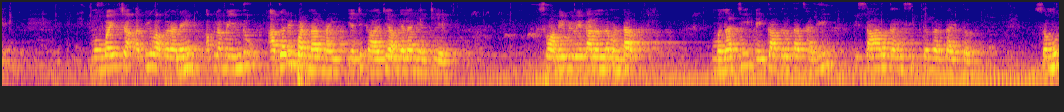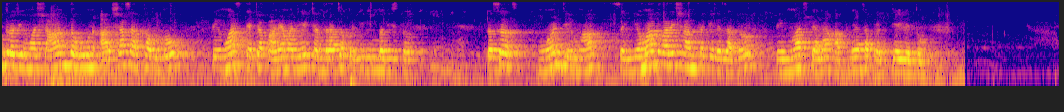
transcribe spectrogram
मोबाईलच्या अतिवापराने आपला मेंदू आजारी पडणार नाही याची काळजी आपल्याला घ्यायची आहे. स्वामी विवेकानंद म्हणतात मनाची एकाग्रता झाली की सारं काही सिद्ध करता येतं. समुद्र जेव्हा शांत होऊन आरशासारखा होतो तेव्हाच त्याच्या पाण्यामध्ये चंद्राचं प्रतिबिंब दिसतं. तसंच मन जेव्हा संयमाद्वारे शांत केलं जातं तेव्हाच त्याला आत्म्याचा प्रत्यय येतो.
